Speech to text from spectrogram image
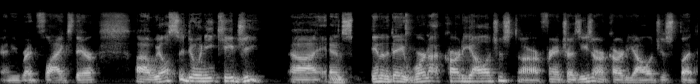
any red flags there. Uh, we also do an EKG. Uh, and so at the end of the day, we're not cardiologists. Our franchisees aren't cardiologists, but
